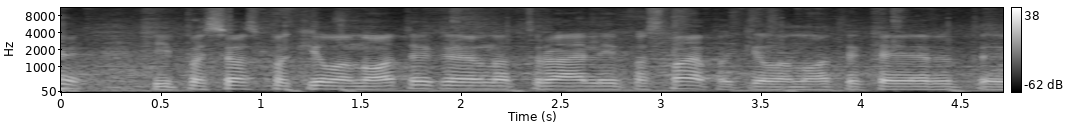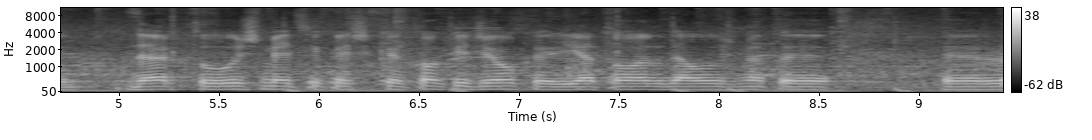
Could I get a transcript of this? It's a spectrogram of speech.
į pas juos pakyla nuotaika ir natūraliai pas mane pakyla nuotaika ir taip, dar tu užmeti kažkiek kokį džiauką ir jie to atgal užmeta ir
